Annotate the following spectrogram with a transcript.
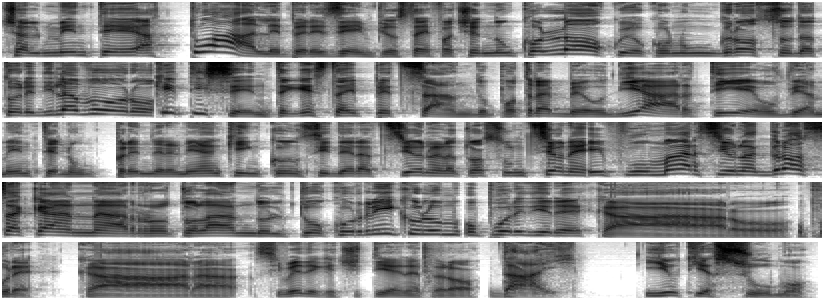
socialmente attuale, per esempio, stai facendo un colloquio con un grosso datore di lavoro che ti sente che stai pezzando, potrebbe odiarti e ovviamente non prendere neanche in considerazione la tua assunzione e fumarsi una grossa canna arrotolando il tuo curriculum, oppure dire caro, oppure cara, si vede che ci tiene però. Dai, io ti assumo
